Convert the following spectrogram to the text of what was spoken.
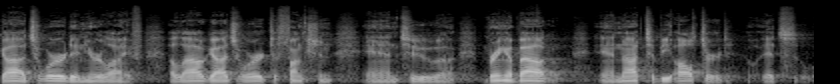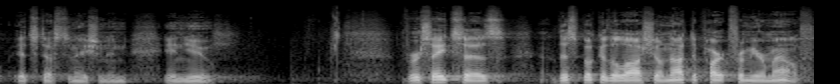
God's word in your life. Allow God's word to function and to uh, bring about and not to be altered its, its destination in, in you. Verse 8 says, This book of the law shall not depart from your mouth,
